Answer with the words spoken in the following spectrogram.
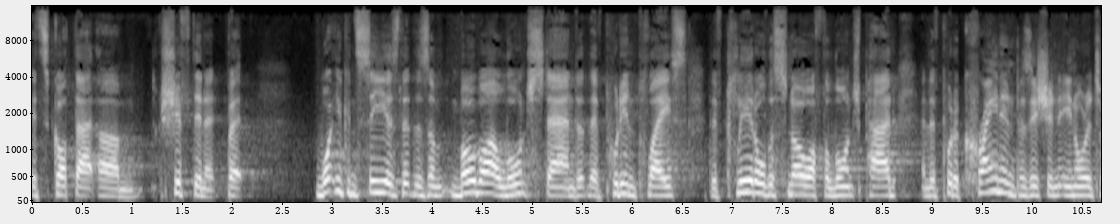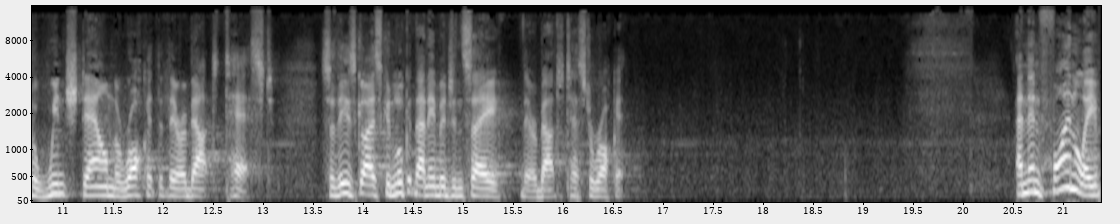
it's got that um, shift in it. But what you can see is that there's a mobile launch stand that they've put in place. They've cleared all the snow off the launch pad, and they've put a crane in position in order to winch down the rocket that they're about to test. So these guys can look at that image and say, they're about to test a rocket. And then finally,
